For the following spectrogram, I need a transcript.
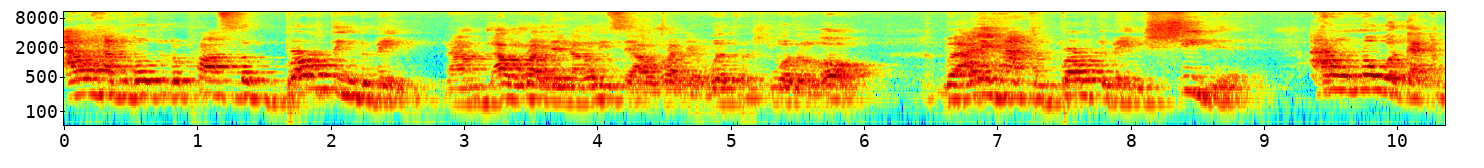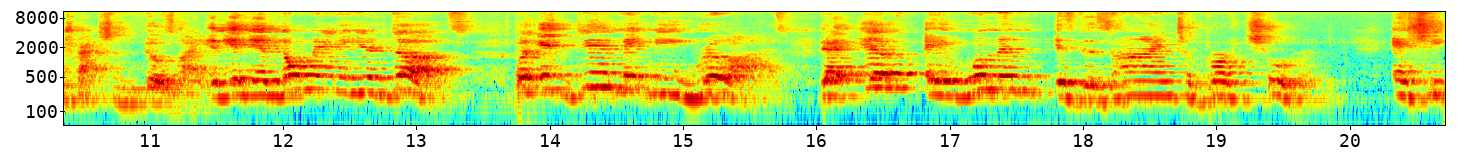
I don't have to go through the process of birthing the baby. Now, I was right there. Now, let me say I was right there with her. She wasn't alone. But I didn't have to birth the baby. She did. I don't know what that contraction feels like. And, and, and no man in here does. But it did make me realize that if a woman is designed to birth children, and she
